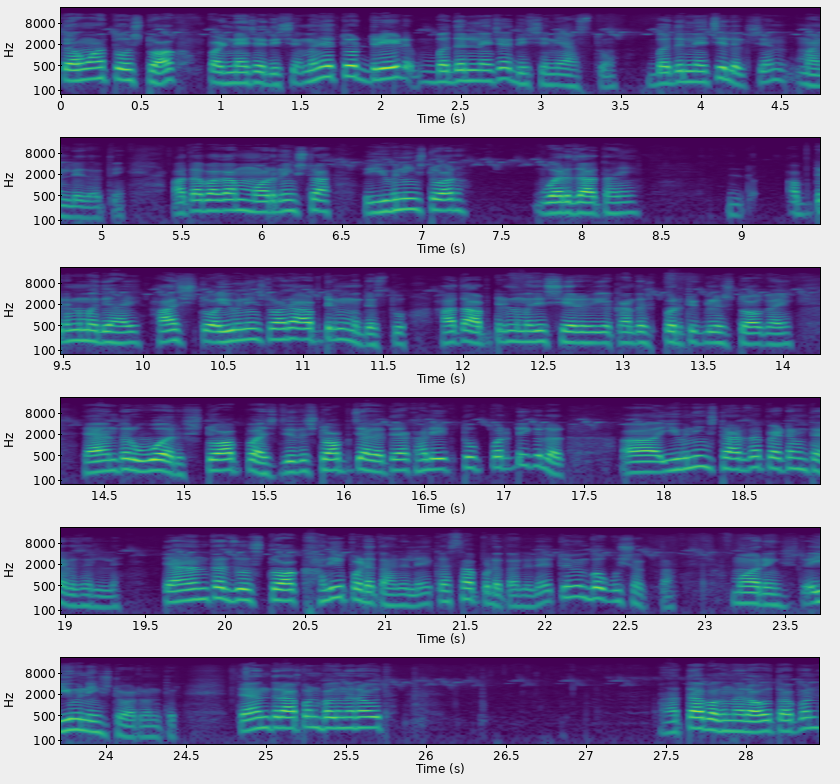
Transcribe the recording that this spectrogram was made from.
तेव्हा तो स्टॉक पडण्याच्या दिशे म्हणजे तो ट्रेड बदलण्याच्या दिशेने असतो. बदलण्याचे लक्षण मानले जाते. आता बघा मॉर्निंग स्टार इव्हनिंग स्टॉर वर जात आहे. अपट्रेंडमध्ये आहे. हा स्टॉ इव्हनिंग स्टॉक हा अपट्रेंडमध्ये असतो. हा तर अपट्रेंडमध्ये शेअर एखादा पर्टिक्युलर स्टॉक आहे. त्यानंतर वर स्टॉप जिथे स्टॉप चालला त्याखाली एक तो पर्टिक्युलर इव्हनिंग स्टारचा पॅटर्न तयार झालेला आहे. त्यानंतर जो स्टॉक खाली पडत आलेला आहे कसा पडत आलेला आहे तुम्ही बघू शकता. मॉर्निंग स्टॉ इव्हनिंग स्टॉरनंतर त्यानंतर आपण बघणार आहोत आता बघणार आहोत आपण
